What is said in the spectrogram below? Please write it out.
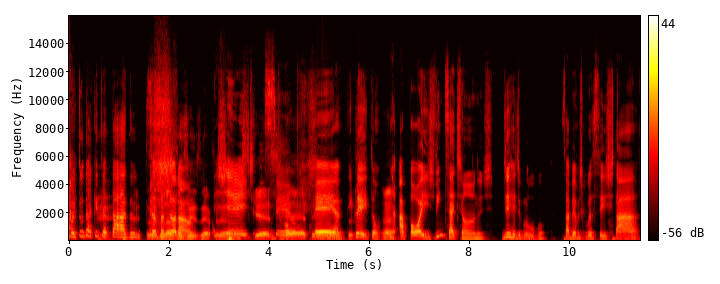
Foi tudo arquitetado. Lá Sensacional. não, Gente do esquece. céu. É, É, e Cleiton, Ah. após 27 anos de Rede Globo, sabemos que você está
